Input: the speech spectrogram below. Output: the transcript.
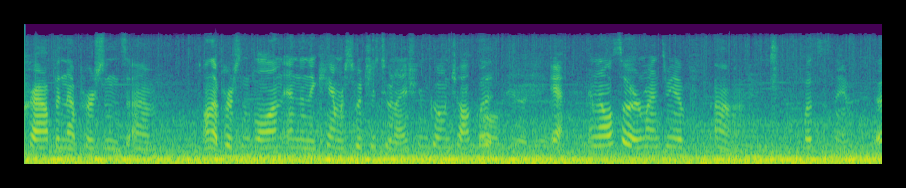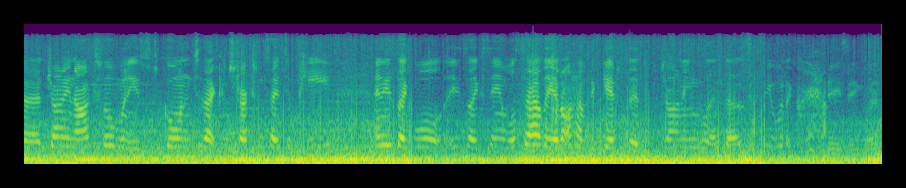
crap in that person's um, on that person's lawn, and then the camera switches to an ice cream cone chocolate? Oh, yeah, yeah. Yeah. And also, it reminds me of um, what's his name? Uh, Johnny Knoxville when he's going to that construction site to pee, and he's like, well, he's like saying, well, sadly, I don't have the gift that John England does because he would have crapped. Dave England.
